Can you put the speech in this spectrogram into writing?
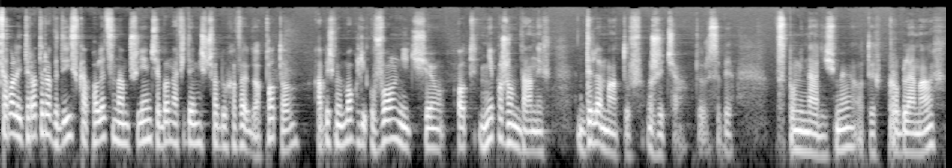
cała literatura wedyjska poleca nam przyjęcie bona fide mistrza duchowego po to, abyśmy mogli uwolnić się od niepożądanych dylematów życia. Tu już sobie wspominaliśmy o tych problemach.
